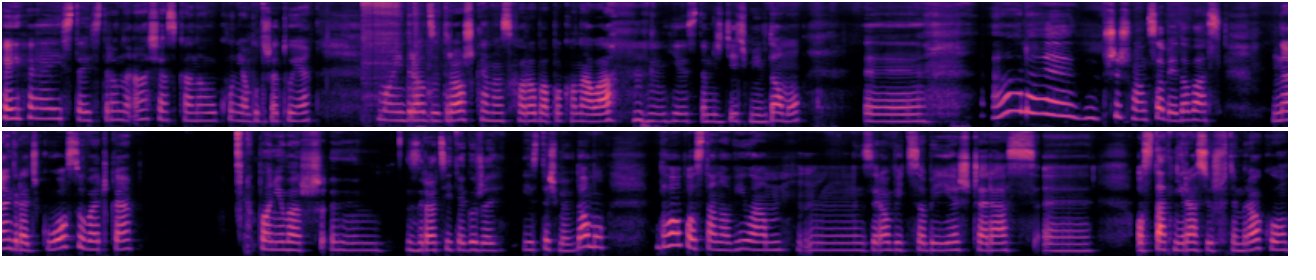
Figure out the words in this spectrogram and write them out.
Hej, hej, z tej strony Asia z kanału Kunia Budżetuje. Moi drodzy, troszkę nas choroba pokonała. Jestem z dziećmi w domu, Yy, ale przyszłam sobie do Was nagrać głosóweczkę, ponieważ yy, z racji tego, że jesteśmy w domu, to postanowiłam yy, zrobić sobie jeszcze raz, ostatni raz już w tym roku,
